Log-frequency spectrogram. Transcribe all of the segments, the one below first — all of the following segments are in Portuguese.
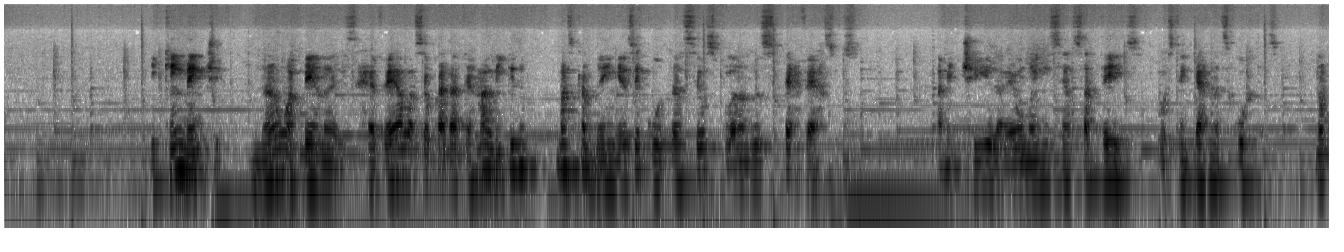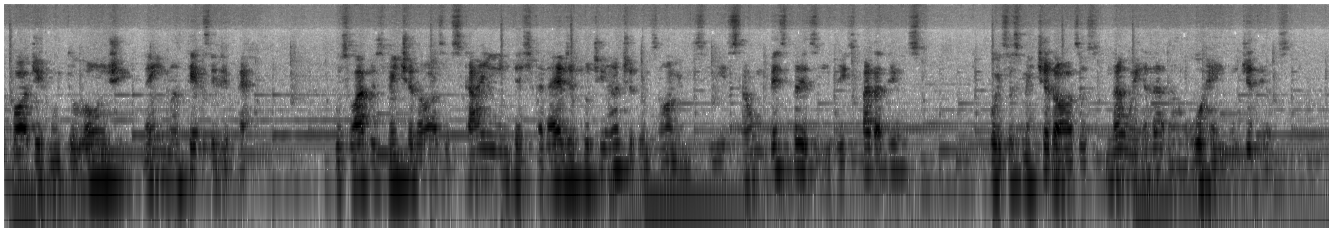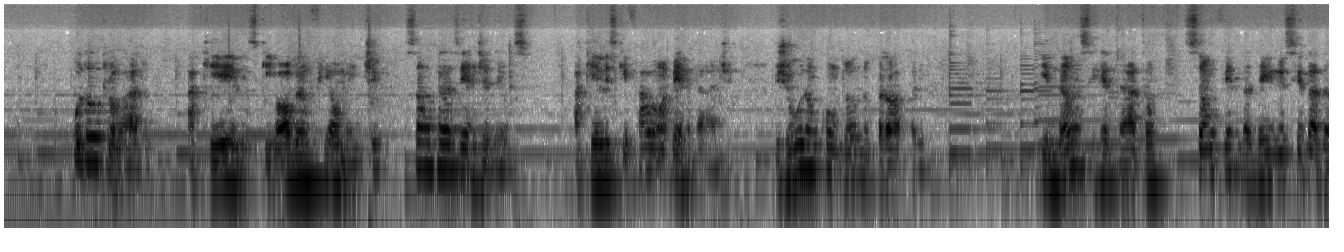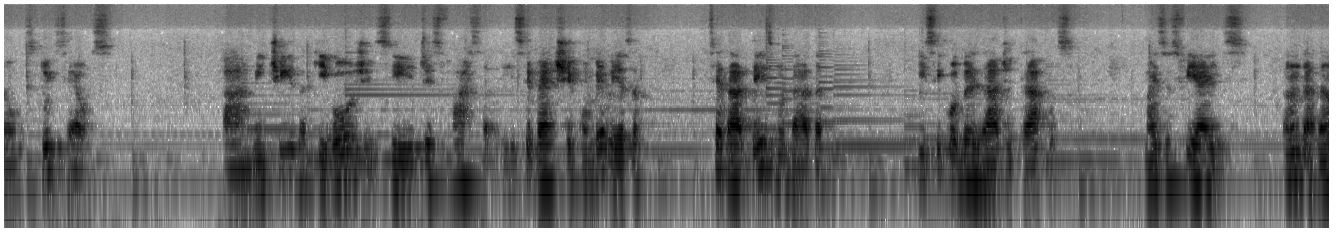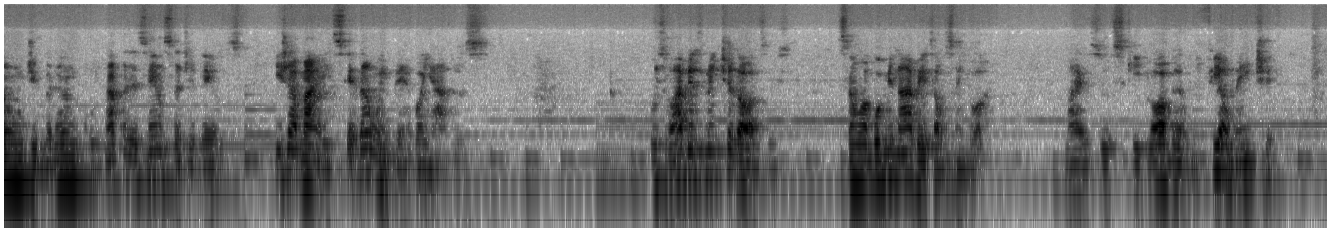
E quem mente não apenas revela seu caráter maligno, mas também executa seus planos perversos. A mentira é uma insensatez, pois tem pernas curtas, não pode ir muito longe nem manter-se de pé. Os lábios mentirosos caem em descrédito diante dos homens e são desprezíveis para Deus, pois os mentirosos não herdarão o reino de Deus. Por outro lado, aqueles que obram fielmente são o prazer de Deus aqueles que falam a verdade, juram com dono próprio e não se retratam, são verdadeiros cidadãos dos céus. A mentira que hoje se disfarça e se veste com beleza será desnudada e se cobrirá de trapos, mas os fiéis andarão de branco na presença de Deus e jamais serão envergonhados. Os lábios mentirosos são abomináveis ao Senhor, mas os que obram fielmente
